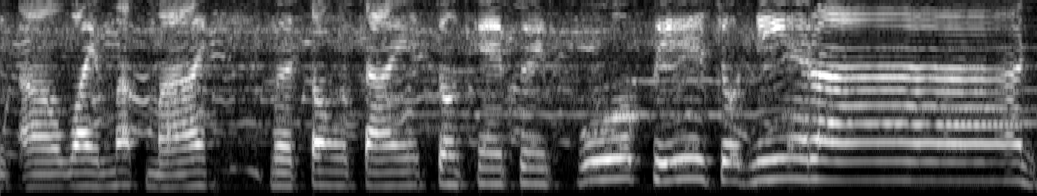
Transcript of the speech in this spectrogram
นเอาไว้มากมาย เมื่อต้องตายจงเก็บไปผู้พิสุดนิรันดร์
